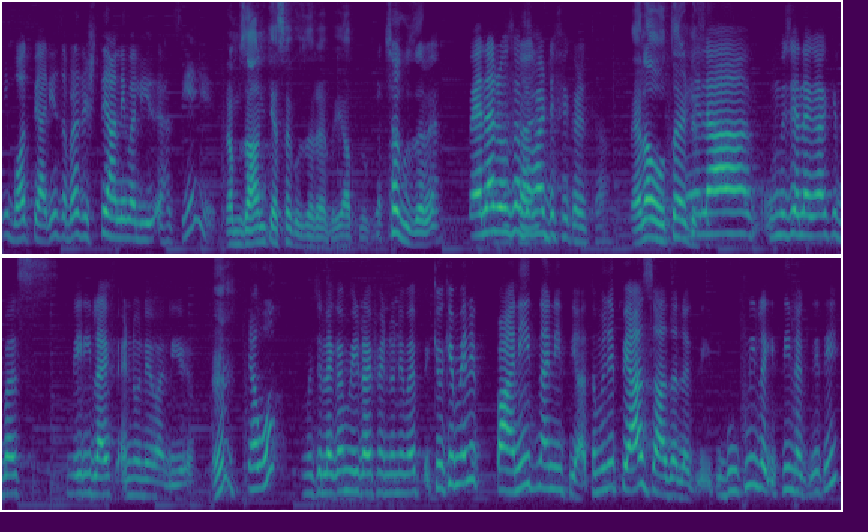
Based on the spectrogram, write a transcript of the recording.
ये बहुत प्यारी है ज़बरदस्त रिश्ते आने वाली हँसी है ये। रमज़ान कैसा गुजरा है भाई आप लोग अच्छा गुजर है। पहला रोजा बहुत डिफ़िकल्ट था। पहला होता है पहला मुझे लगा कि बस मेरी लाइफ एंड होने वाली है। क्या वो मुझे लगा मेरी लाइफ एंड होने वाली क्योंकि मैंने पानी इतना नहीं पिया था मुझे प्यास ज़्यादा लग रही थी भूख नहीं लग, इतनी लग रही थी।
